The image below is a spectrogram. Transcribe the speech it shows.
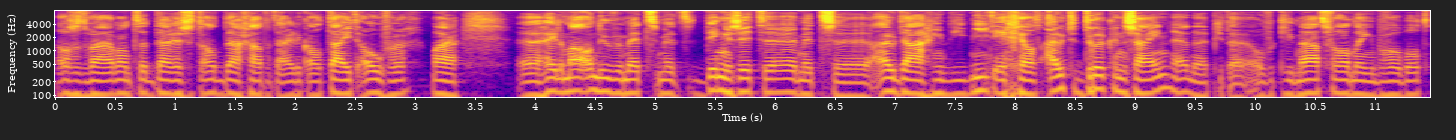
als het ware, want eh, daar, is het al, daar gaat het eigenlijk altijd over. Maar uh, helemaal nu we met, met dingen zitten, met uitdagingen die niet in geld uit te drukken zijn. Hè, dan heb je het over klimaatverandering bijvoorbeeld.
